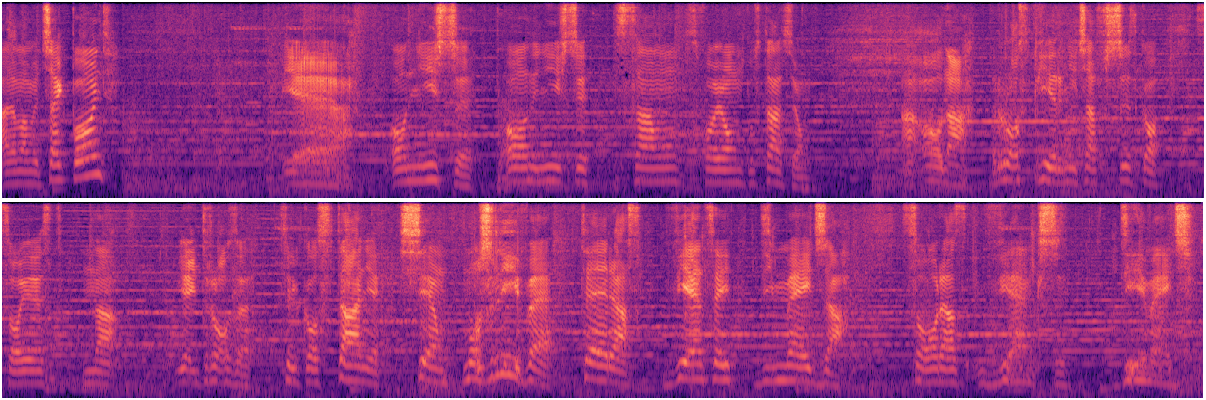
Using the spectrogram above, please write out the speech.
Ale mamy checkpoint. Yeah! On niszczy, on niszczy samą swoją postacią. A ona rozpiernicza wszystko, co jest na jej drodze. Tylko stanie się możliwe. Teraz więcej damage'a. Coraz większy damage.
